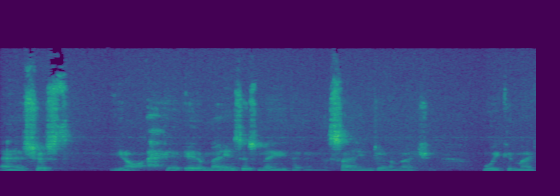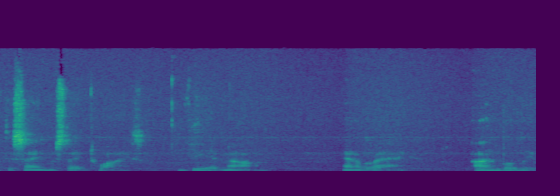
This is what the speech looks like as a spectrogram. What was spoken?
And it's just, you know, it, it, amazes me that in the same generation, we could make the same mistake twice. Vietnam and Iraq. Unbelievable.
